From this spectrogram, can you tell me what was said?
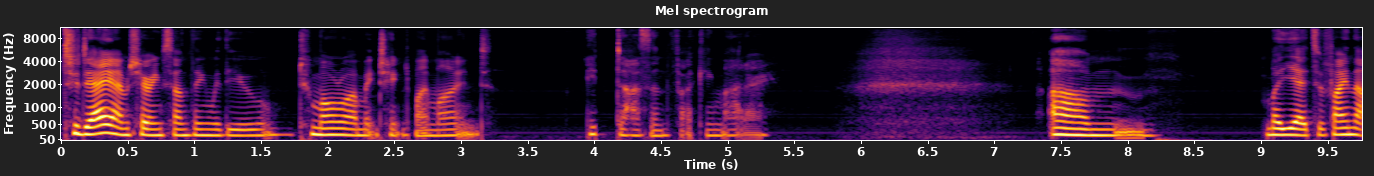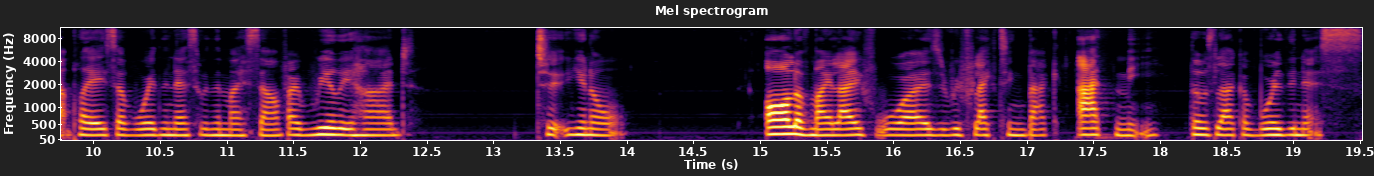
today I'm sharing something with you. Tomorrow I may change my mind. It doesn't fucking matter. Um but yeah, to find that place of worthiness within myself, I really had to, you know, all of my life was reflecting back at me those lack of worthiness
